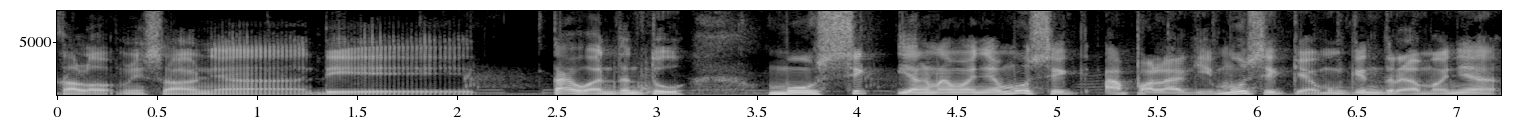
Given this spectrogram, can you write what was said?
kalau misalnya di Taiwan tentu musik yang namanya musik apalagi musik ya mungkin dramanya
